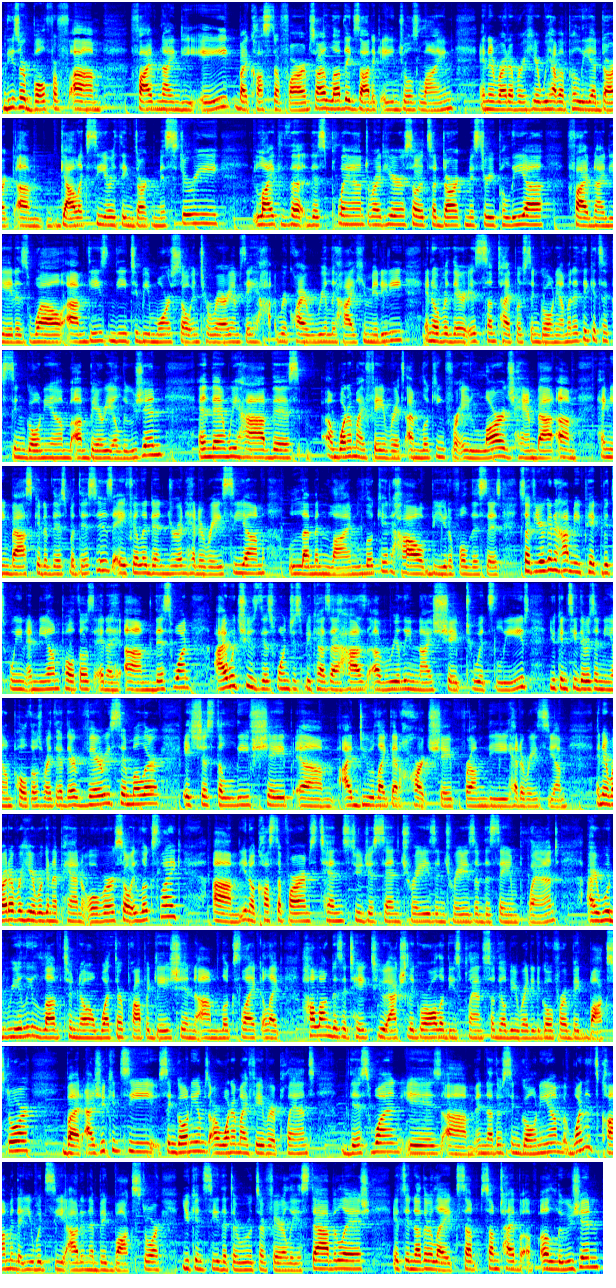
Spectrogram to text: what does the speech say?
These are both for um, 598 by Costa Farm. So I love the Exotic Angels line. And then right over here, we have a Pilea Dark um, Galaxy or Thing Dark Mystery like the this plant right here. So it's a dark mystery Pilea, 598 as well. Um, these need to be more so in terrariums. They require really high humidity. And over there is some type of syngonium. And I think it's a syngonium um, berry illusion. And then we have this, uh, one of my favorites. I'm looking for a large ba um, hanging basket of this, but this is a Philodendron hederaceum lemon lime. Look at how beautiful this is. So if you're gonna have me pick between a neon pothos and a, um, this one, I would choose this one just because it has a really nice shape to its leaves. You can see there's a neon pothos right there. They're very similar. It's just the leaf shape. Um, I do like that heart shape from the hederaceum. And then right over here, we're gonna pan over. So it looks like, um, you know, Costa Farms tends to just send trays and trays of the same plant. I would really love to know what their propagation um, looks like. Like how long does it take to actually grow all of these plants so they'll be ready to go for a big box store. But as you can see, syngoniums are one of my favorite plants. This one is um, another syngonium, one that's common that you would see out in a big box store. You can see that the roots are fairly established. It's another like some, some type of illusion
